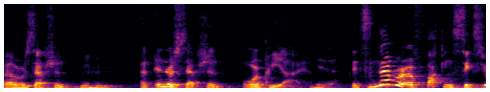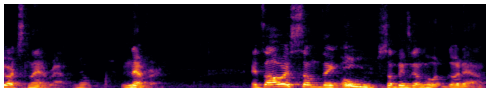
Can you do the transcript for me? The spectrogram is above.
uh, reception, an interception, or PI. Yeah. It's never a fucking six yard slant route. Nope. Never. It's always something. Oh, Mm. something's gonna go, go down.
